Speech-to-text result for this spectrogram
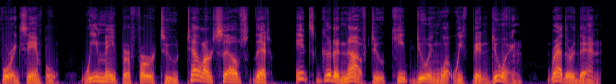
For example, we may prefer to tell ourselves that it's good enough to keep doing what we've been doing rather than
